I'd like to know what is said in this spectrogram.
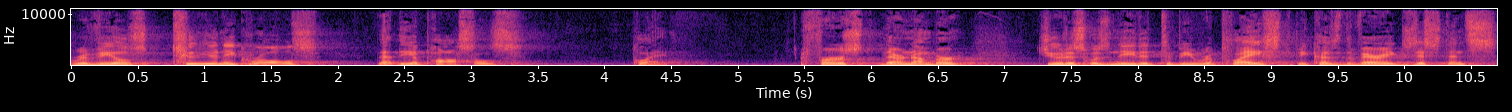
reveals two unique roles that the apostles played. First, their number. Judas was needed to be replaced because the very existence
